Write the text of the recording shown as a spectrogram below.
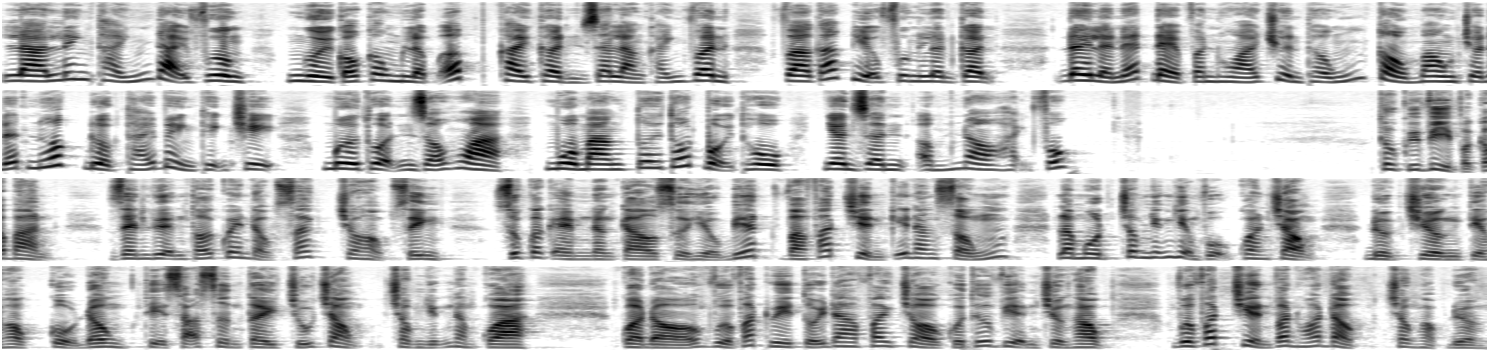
là linh thánh đại vương, người có công lập ấp khai khẩn ra làng Khánh Vân và các địa phương lân cận. Đây là nét đẹp văn hóa truyền thống cầu mong cho đất nước được thái bình thịnh trị, mưa thuận gió hòa, mùa màng tươi tốt bội thu, nhân dân ấm no hạnh phúc. Thưa quý vị và các bạn, rèn luyện thói quen đọc sách cho học sinh, giúp các em nâng cao sự hiểu biết và phát triển kỹ năng sống là một trong những nhiệm vụ quan trọng được trường tiểu học Cổ Đông, thị xã Sơn Tây chú trọng trong những năm qua. Qua đó vừa phát huy tối đa vai trò của thư viện trường học, vừa phát triển văn hóa đọc trong học đường.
